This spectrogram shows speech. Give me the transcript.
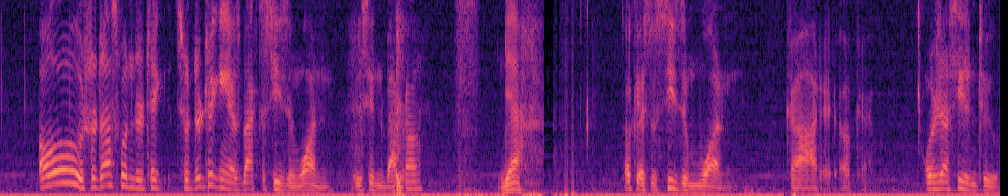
oh, so that's when they're taking. So they're taking us back to season one. You see in the background? yeah. Okay, so season one. Got it. Okay. Or is that season two?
